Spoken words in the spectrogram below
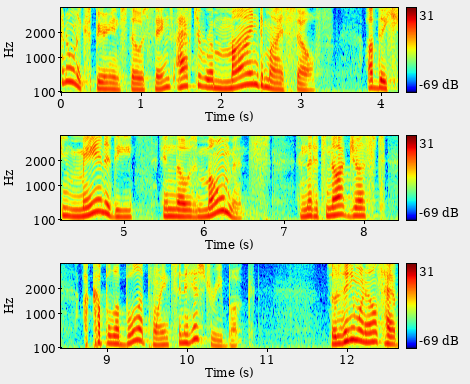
I don't experience those things. I have to remind myself of the humanity in those moments and that it's not just a couple of bullet points in a history book. So, does anyone else have,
